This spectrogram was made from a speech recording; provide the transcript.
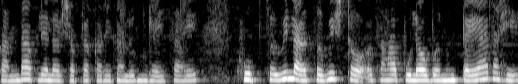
कांदा आपल्याला अशा प्रकारे घालून घ्यायचा आहे. खूप चवीला चविष्ट असा हा पुलाव बनवून तयार आहे.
